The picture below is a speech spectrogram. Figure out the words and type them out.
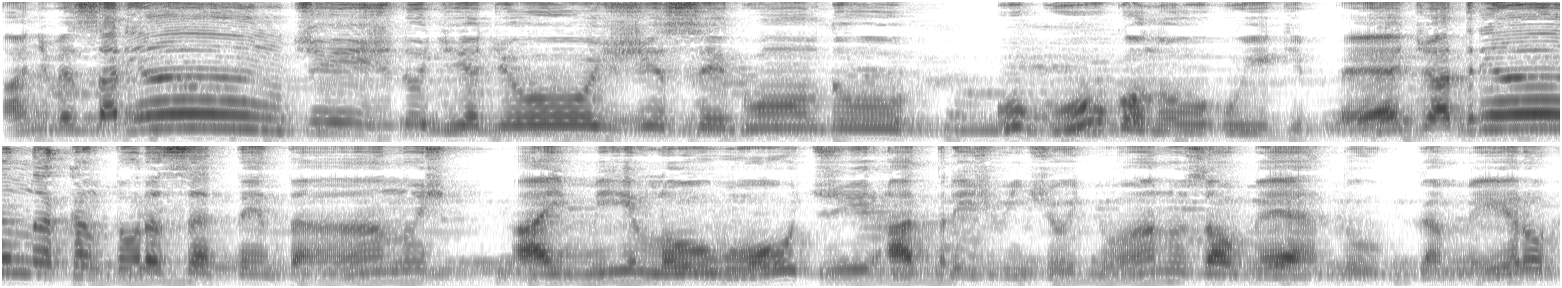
aniversariantes do dia de hoje, segundo o Google no Wikipedia, Adriana, cantora 70 anos, Aimee Lowold, atriz 28 anos, Alberto Gameiro,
